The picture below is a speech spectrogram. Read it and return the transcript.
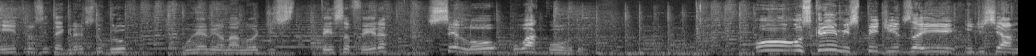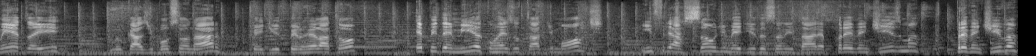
entre os integrantes do grupo. Uma reunião na noite de terça-feira selou o acordo. O, os crimes pedidos aí, indiciamentos aí, no caso de Bolsonaro, pedido pelo relator, epidemia com resultado de morte, infração de medida sanitária preventiva,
